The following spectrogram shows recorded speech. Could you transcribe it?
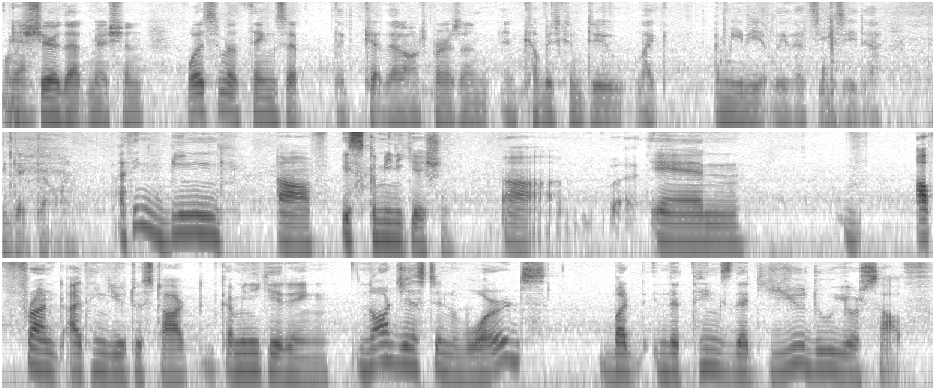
Want to share that mission. What are some of the things that that, that entrepreneurs and, and companies can do like immediately that's easy to, to get going? I think being uh, is communication, uh, and upfront, I think you to start communicating not just in words, but in the things that you do yourself,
